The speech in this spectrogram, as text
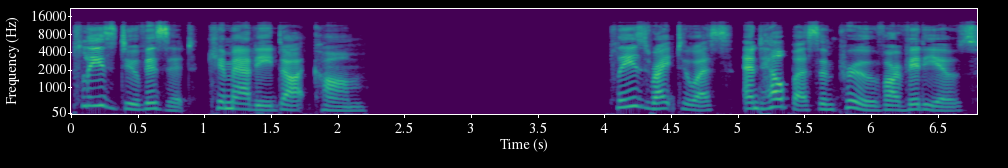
Please do visit kimavi.com. Please write to us and help us improve our videos.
